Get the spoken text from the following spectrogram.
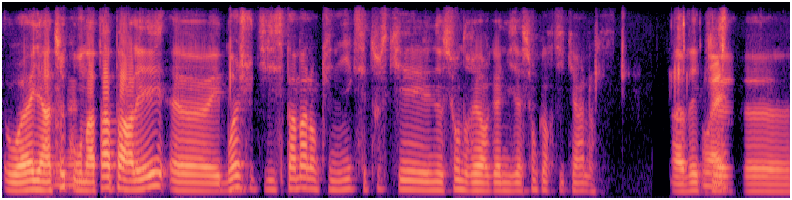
Ouais, il y a un truc qu'on n'a pas parlé, euh, et moi je l'utilise pas mal en clinique, c'est tout ce qui est notion de réorganisation corticale. Avec euh,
